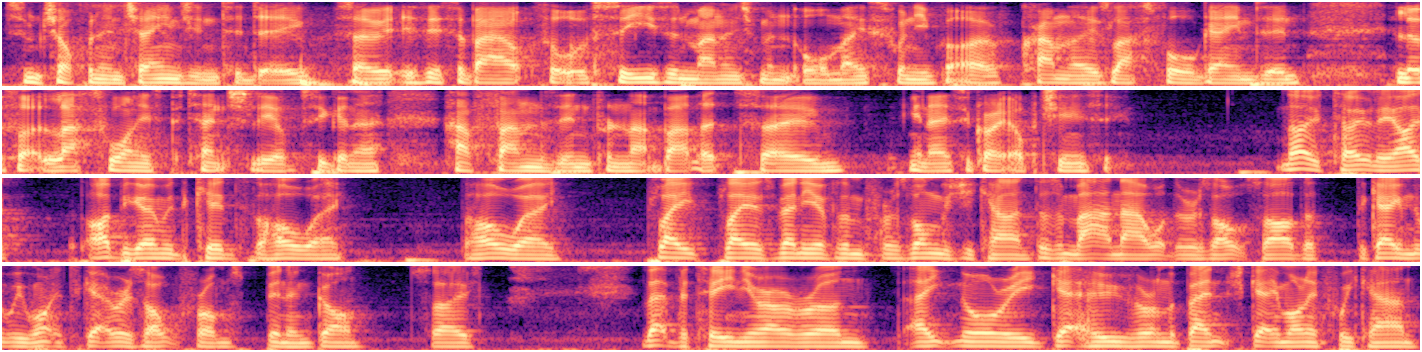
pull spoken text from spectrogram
some chopping and changing to do. So is this about sort of season management almost when you've got to cram those last four games in? It looks like the last one is potentially obviously going to have fans in from that ballot. So you know, it's a great opportunity. No, totally. I I'd be going with the kids the whole way, the whole way. Play play as many of them for as long as you can. Doesn't matter now what the results are. The the game that we wanted to get a result from's been and gone. So let Vitinha have a run. Aït-Nouri, get Hoever on the bench, get him on if we can.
